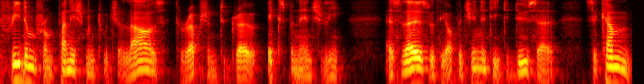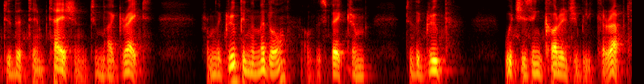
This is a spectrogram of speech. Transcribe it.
freedom from punishment which allows corruption to grow exponentially as those with the opportunity to do so succumb to the temptation to migrate from the group in the middle of the spectrum to the group which is incorrigibly corrupt.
